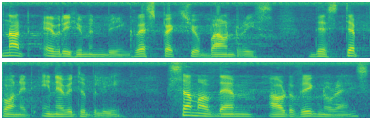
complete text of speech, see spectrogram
not every human being respects your boundaries, they step on it inevitably, some of them out of ignorance,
